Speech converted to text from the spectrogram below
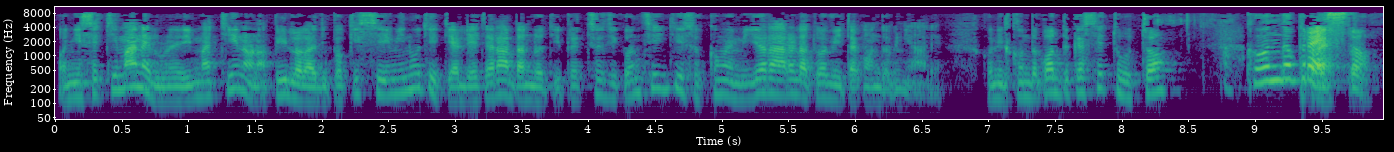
Ogni settimana, lunedì mattina, una pillola di pochissimi minuti ti allieterà dandoti preziosi consigli su come migliorare la tua vita condominiale. Con il Condo Podcast è tutto. A Condo presto. presto.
